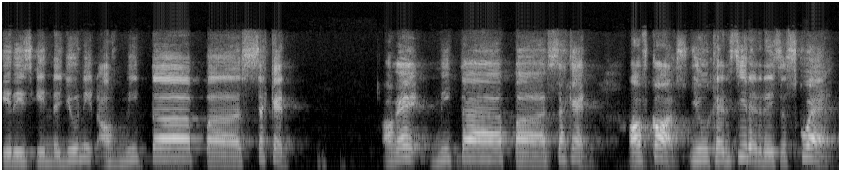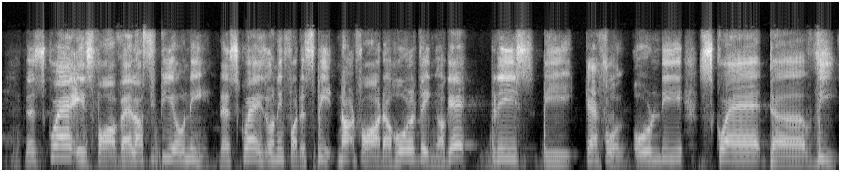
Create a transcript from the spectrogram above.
It is in the unit of meter per second. Okay, meter per second. Of course, you can see that there is a square. The square is for velocity only. The square is only for the speed, not for the whole thing. Okay, please be careful. Only square the v.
